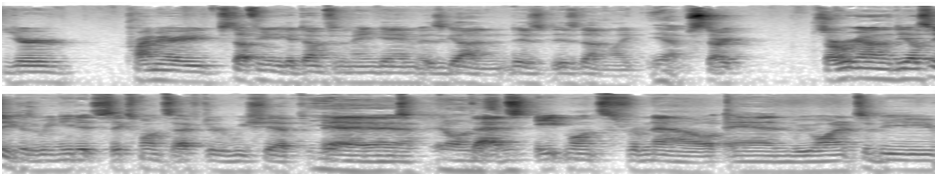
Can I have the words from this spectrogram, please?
your primary stuff you need to get done for the main game is done is, is done. Like Yeah. start start working on the DLC because we need it six months after we ship. Yeah, and yeah. That's eight months from now, and we want it to be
